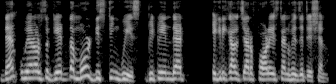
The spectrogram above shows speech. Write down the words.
then we are also get the more distinguished between that agriculture, forest, and vegetation.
